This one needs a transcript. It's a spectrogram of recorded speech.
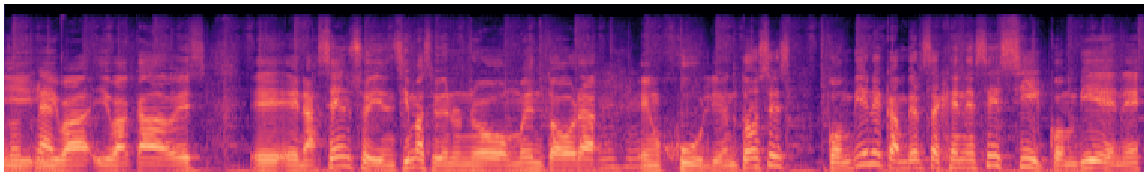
y, va, y, va, cada vez eh, en ascenso. Y encima se viene un nuevo aumento ahora en julio. Entonces, ¿conviene cambiarse a GNC? Sí, conviene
